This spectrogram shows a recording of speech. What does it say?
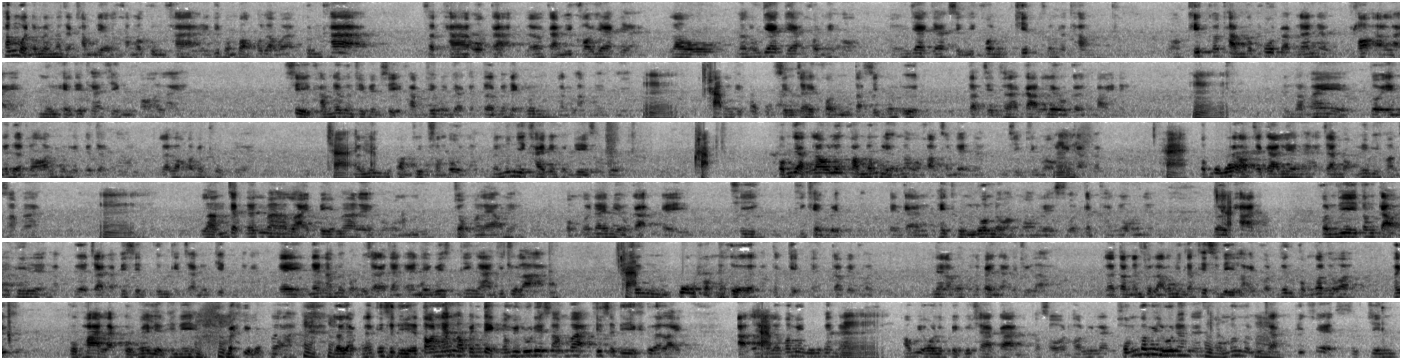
ทั้งหมดเนี่ยมันมาจากคำเดียวคำว่าคุณค่า อย่างที่ผมบอกพวกเราว่าคุณค่าศรัทธาโอกาส แล้วก็การวิเคราะห์แยกแยะเราเราต้องแยกแยะคนให้ออกเราต้องแยกแยะสิ่งที่คนคิดคนกระทำว่าคิดเขาทำเขาพูดแบบนั้นเนี่ยเพราะอะไรมูลเหตุที่แท้จริงเพราะอะไร สี่คำเนี่ยบางทีเป็นสี่คำที่ผมอยากจะเติมให้เด็กรุ่นหลังๆเนี่ยมีอืมครับบางทีการตัดสินใจคนตัดสินคนอื่น ตัดสินสถานการณ์เร็วเกินไปเนี่ยอืมมันทำให้ตัวเองก็เดือดร้อนคนอื่นก็เดือดร้อน แล้วเราก็เป็นทุกข์ด้วยใช่มันคไม่รับมีความจริงสมบูรณ์หรอกมันไม่มีใครเป็นคนดีสมบูรณ์ครับ ผมอยากเล่าเรื่องความล้มเหลวมากกว่าความสำเร็จนะจริงๆจริงๆมองในการแบบฮะผมเป็นได้ออกจากการเรียนนะอาจารย์บอกไม่มีความสามารถอืมหลังจากนั้นมาหลายปีมากเลยพอผม จบมาแล้วเนี่ย ผมก็ได้มีโอกาสไปที่ที่เคมบริดจ์เป็นการให้ทุนร่วมระหว่างมองเลยสวนกับทางโน้นเนี่ย โดยผ่านคนที่ต้องกล่าวในที่นี้เลยครับคืออาจารย์อภิสิทธิ์พึ่งกิจจานุกิจนะครับได้แนะนำให้ผมรู้จักอาจารย์แอนเดวิสที่งานที่จุฬาครับซึ่งเพื่อนผมก็คืออัตกิจเนี่ยก็เป็นคนแนะนำให้ผมได้ไปงานที่จุฬาแล้วตอนนั้นจุฬาก็มีนักทฤษฎีหลายคน ซึ่งผมก็รู้ว่าเฮ้ย กูพลาดแล้วกูไม่เรียนที่นี่ไม่อยู่แบบว่าเราอยากนักทฤษฎีตอนนั้นเราเป็นเด็กเราไม่รู้ด้วยซ้ำว่าทฤษฎีคืออะไรอะไรครับเราก็ไม่รู้ทั้งอืนั้นมเขามีโอลิมปิกวิชาการกสวทรุ่นแรกผมก็ไม่รู้ทั้งนั้นอืมผมเพิ่งมารู้จักพิเชษฐ์สุจินต์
